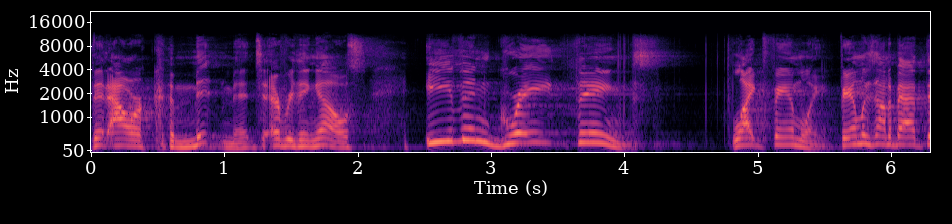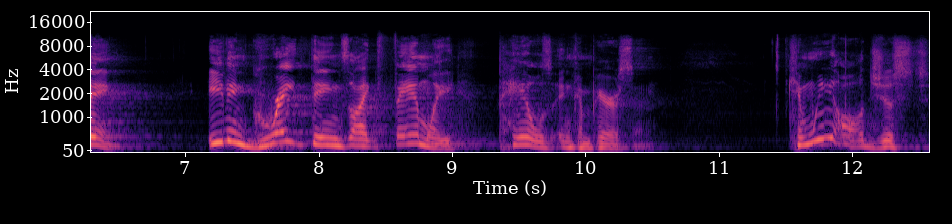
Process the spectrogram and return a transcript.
that our commitment to everything else, even great things like family, family's not a bad thing, even great things like family pales in comparison. Can we all just,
